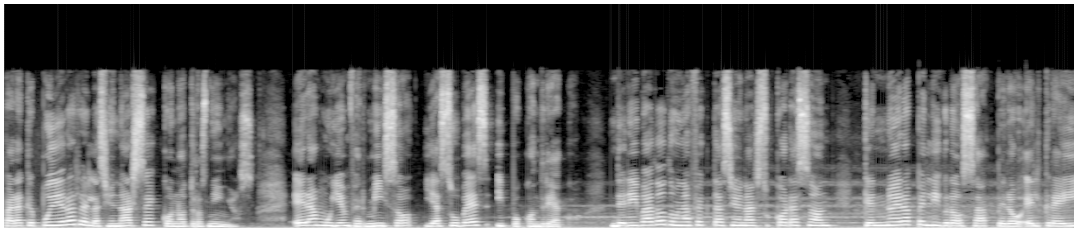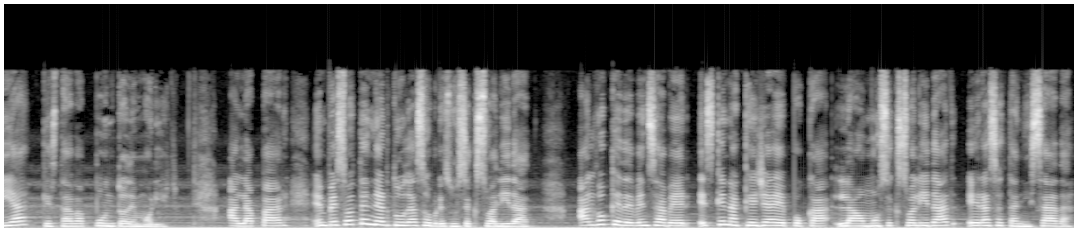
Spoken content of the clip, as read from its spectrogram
para que pudiera relacionarse con otros niños. Era muy enfermizo y a su vez hipocondriaco derivado de una afectación a su corazón que no era peligrosa, pero él creía que estaba a punto de morir. A la par, empezó a tener dudas sobre su sexualidad. Algo que deben saber es que en aquella época la homosexualidad era satanizada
